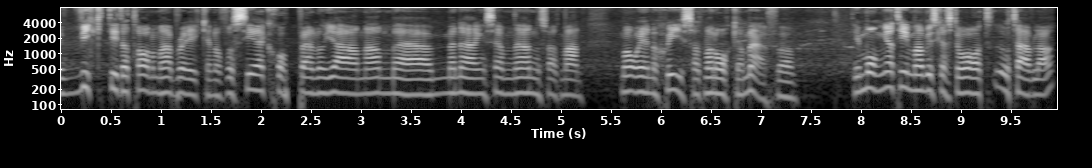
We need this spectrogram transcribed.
Det är viktigt att ta de här breaken och få se kroppen och hjärnan med, med näringsämnen så att man, man har energi så att man orkar med. För det är många timmar vi ska stå och, och tävla.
